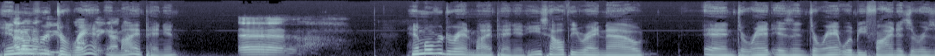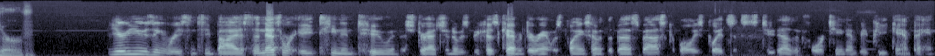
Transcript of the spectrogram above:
Him I don't know over Durant, in my opinion. uh, Him over Durant, in my opinion. He's healthy right now, and Durant isn't. Durant would be fine as a reserve. You're using recency bias. The Nets were 18 and two in the stretch, and it was because Kevin Durant was playing some of the best basketball he's played since his 2014 MVP campaign.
